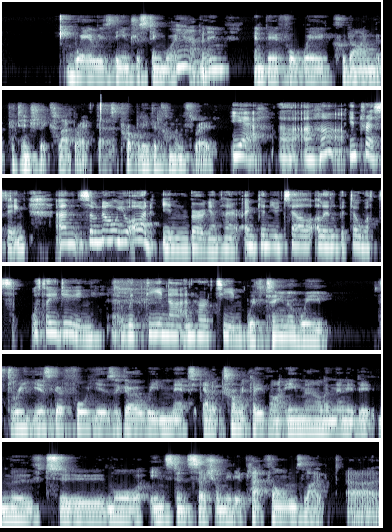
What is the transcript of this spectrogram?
where is the interesting work mm. happening and therefore where could I potentially collaborate? That's probably the common thread. Yeah, uh huh, interesting. And so now you are in Bergen here, and can you tell a little bit of what what are you doing uh, with Tiina and her team? With Tiina, we three years ago, four years ago, we met electronically via email, and then it, it moved to more instant social media platforms like uh,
